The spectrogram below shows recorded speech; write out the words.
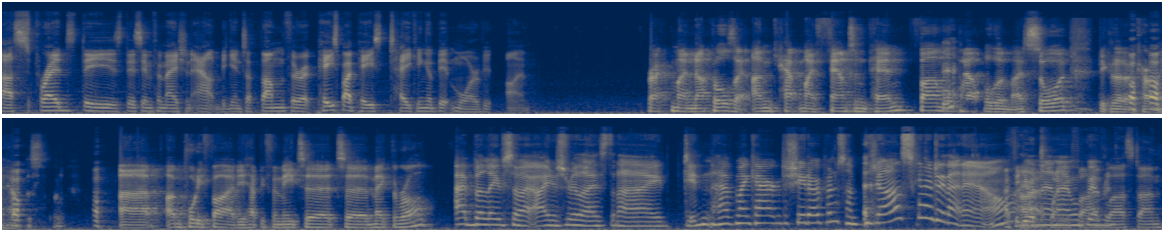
uh, spread these this information out and begin to thumb through it piece by piece, taking a bit more of your time. Crack my knuckles. I uncap my fountain pen, far more powerful than my sword because I don't currently have the sword. Uh, I'm 45. you happy for me to to make the roll? I believe so. I I just realized that I didn't have my character sheet open, so I'm just gonna do that now. I think you were and then I will be 25 able to- last time.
